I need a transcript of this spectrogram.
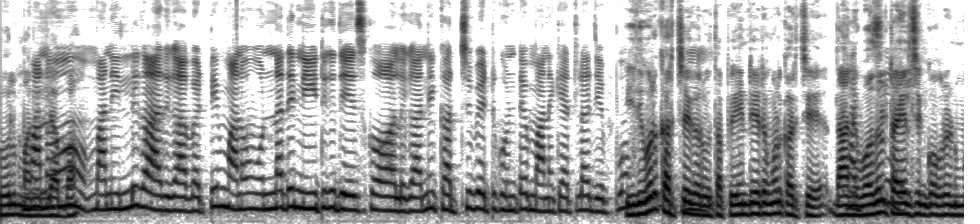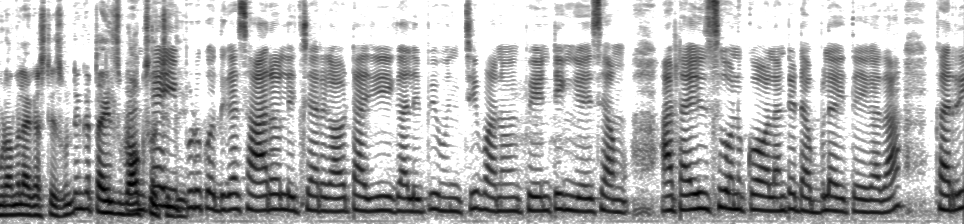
రోజులు మన ఇల్లు మనం ఇల్లు కాదు కాబట్టి మనం ఉన్నది నీట్గా చేసుకోవాలి కానీ ఖర్చు పెట్టుకుంటే మనకి ఎట్లా చెప్పు? ఇది కూడా ఖర్చే కరుగుతా పెయింట్ వేయడం కూడా ఖర్చే. దాని బదులు టైల్స్ ఇంకొక రెండు మూడు వందలు ఎక్స్ట్రా వేసుకుంటే ఇంకా టైల్స్ బాక్స్ వచ్చింది. ఇప్పుడు కొద్దిగా సారోళ్ళు ఇచ్చారు కాబట్టి అవి కలిపి ఉంచి మనం పెయింటింగ్ వేసాము. ఆ టైల్స్ కొనుక్కోవాలంటే డబ్బులు అవుతాయి కదా. కర్రీ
